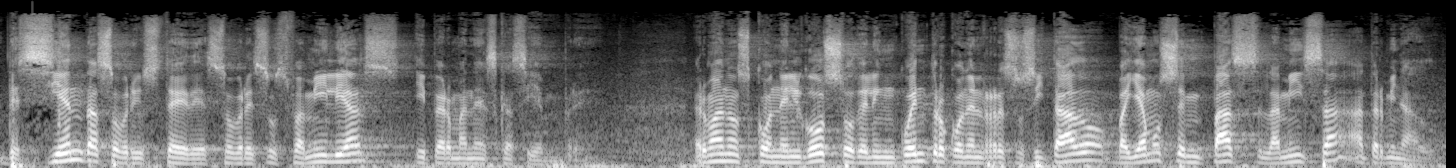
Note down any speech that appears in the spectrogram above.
descienda sobre ustedes, sobre sus familias y permanezca siempre. Hermanos, con el gozo del encuentro con el resucitado, vayamos en paz, la misa ha terminado.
